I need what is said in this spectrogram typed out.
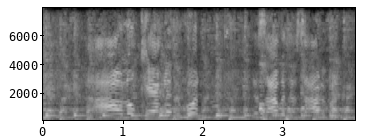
อย่ไป แข่งเลยทุกคนจะสาวกันจะสาวเลยบั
